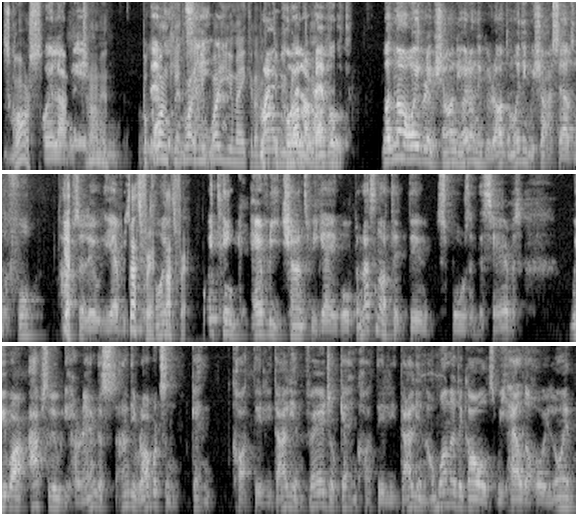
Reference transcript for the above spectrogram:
scores. Well, Do you know what I mean? But go on, Keith, what are, you, what are you making of it? Martin Coyle revelled. Well, no, I agree with Seany. I don't think we robbed them. I think we shot ourselves in the foot. Yeah, Absolutely every that's fair. Time. That's fair. I think every chance we gave up, and that's not to do Spurs a disservice, we were absolutely horrendous. Andy Robertson getting caught dilly dallying, Virgil getting caught dilly dallying. On one of the goals, we held a high line,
